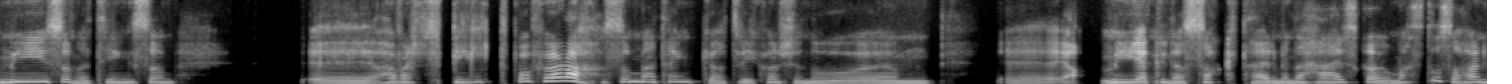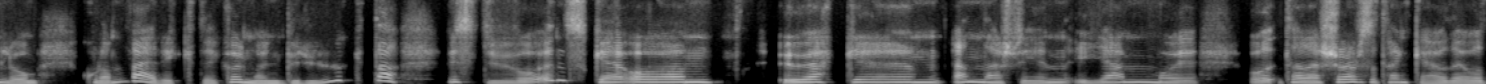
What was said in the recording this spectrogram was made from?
Mye sånne ting som uh, har vært spilt på før, da, som jeg tenker at vi kanskje nå um, uh, Ja, mye jeg kunne ha sagt her, men det her skal jo mest også handle om hvordan verktøy kan man bruke, da, hvis du ønsker å øke energien hjem og, Og til deg sjøl så tenker jeg jo det å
